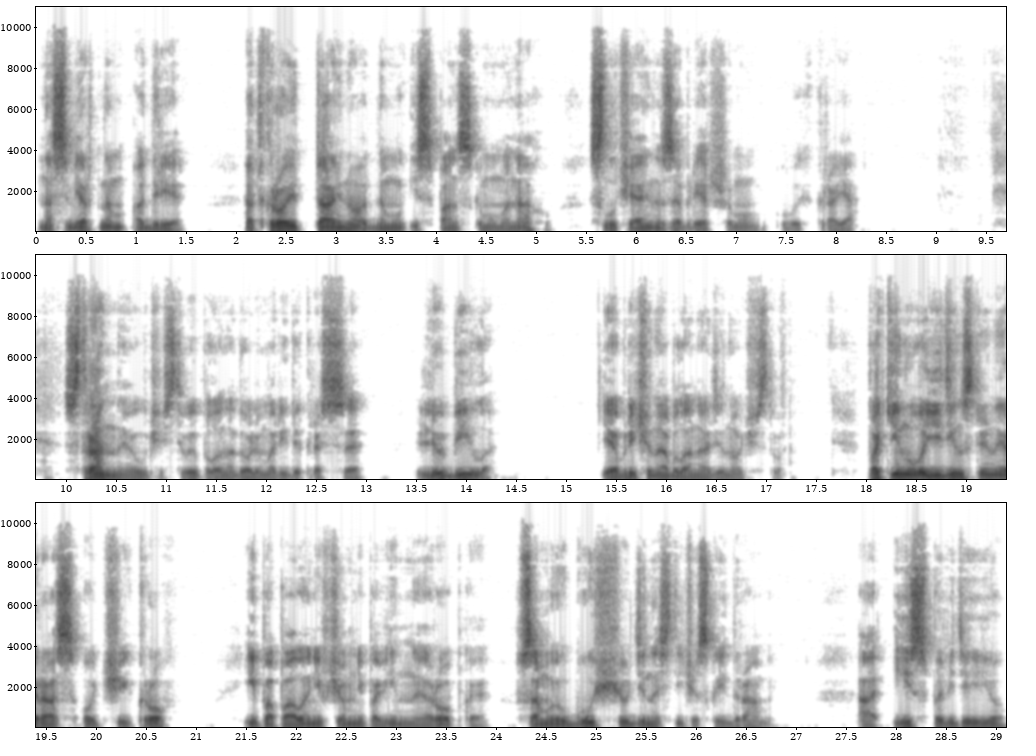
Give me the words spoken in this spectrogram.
на смертном одре, откроет тайну одному испанскому монаху, случайно забредшему в их края. Странная участь выпала на долю Мари де Крессе. Любила и обречена была на одиночество. Покинула единственный раз отчий кров и попала ни в чем не повинная, робкая, в самую гущу династической драмы. А исповеди ее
